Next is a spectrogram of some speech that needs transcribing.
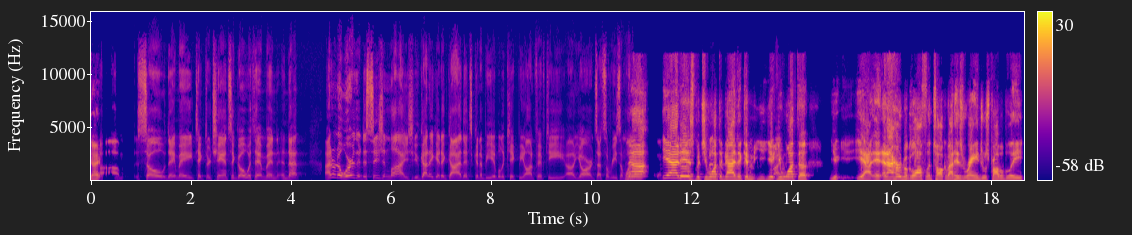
Okay. Um, so they may take their chance and go with him, and and that I don't know where the decision lies. You got to get a guy that's going to be able to kick beyond 50 uh, yards. That's the reason why. Nah, yeah, it is. But you want the guy that can. You, you want the you yeah and i heard mclaughlin talk about his range was probably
